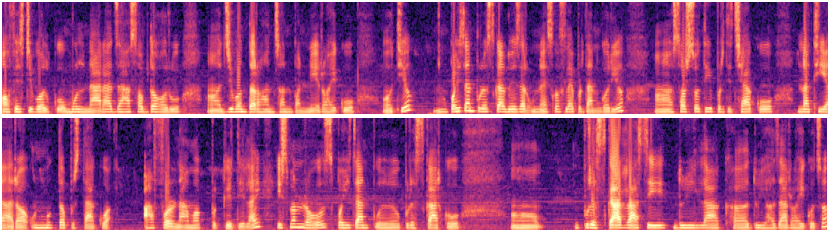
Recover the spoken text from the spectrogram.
फेस्टिभलको मूल नारा जहाँ शब्दहरू जीवन्त रहन्छन् भन्ने रहेको थियो। पहिचान पुरस्कार दुई हजार उन्नाइस कसलाई प्रदान गरियो? सरस्वती प्रतीक्षाको नथिया र उन्मुक्त पुस्ताको आफर नामक प्रकृतिलाई स्मरण रहोस्। पहिचान पुरस्कारको पुरस्कार राशि दुई लाख दुई हजार रहेको छ।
